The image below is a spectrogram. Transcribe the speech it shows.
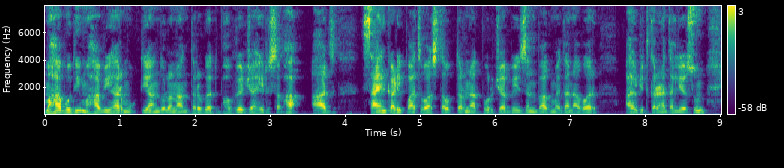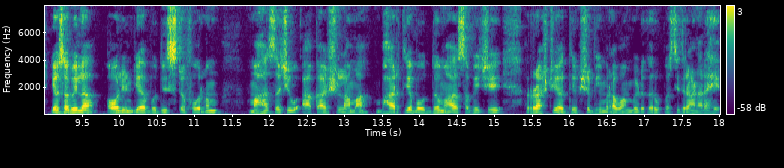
महाबोधी महाविहार मुक्ती आंदोलनांतर्गत भव्य जाहीर सभा आज सायंकाळी पाच वाजता उत्तर नागपूरच्या बेझनबाग मैदानावर आयोजित करण्यात आली असून या सभेला ऑल इंडिया बुद्धिस्ट फोरम महासचिव आकाश लामा भारतीय बौद्ध महासभेचे राष्ट्रीय अध्यक्ष भीमराव आंबेडकर उपस्थित राहणार आहेत.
